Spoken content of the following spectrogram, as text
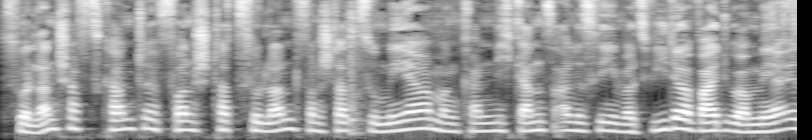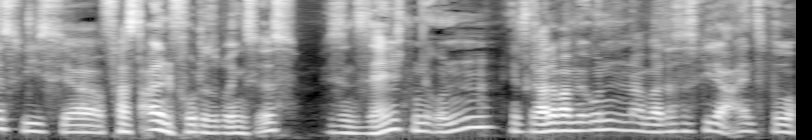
zur Landschaftskante von Stadt zu Land, von Stadt zu Meer. Man kann nicht ganz alles sehen, weil es wieder weit über Meer ist, wie es ja fast allen Fotos übrigens ist. Wir sind selten unten. Jetzt gerade waren wir unten, aber das ist wieder eins, wo,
